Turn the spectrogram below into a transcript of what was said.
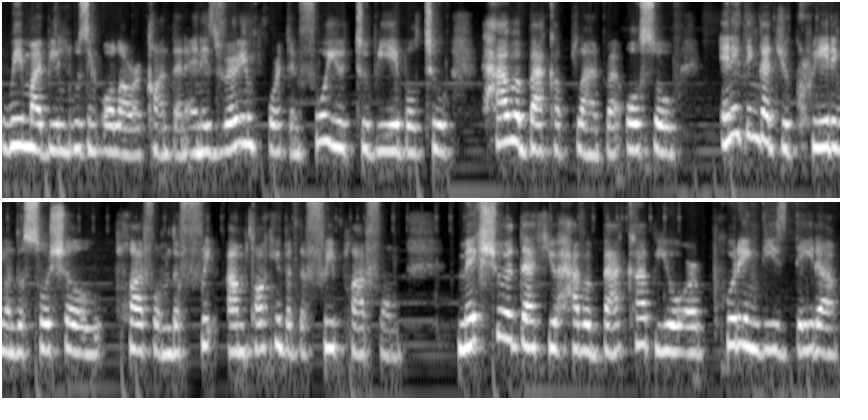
we might be losing all our content. And it's very important for you to be able to have a backup plan, but also anything that you're creating on the social platform, the free, I'm talking about the free platform make sure that you have a backup you are putting these data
